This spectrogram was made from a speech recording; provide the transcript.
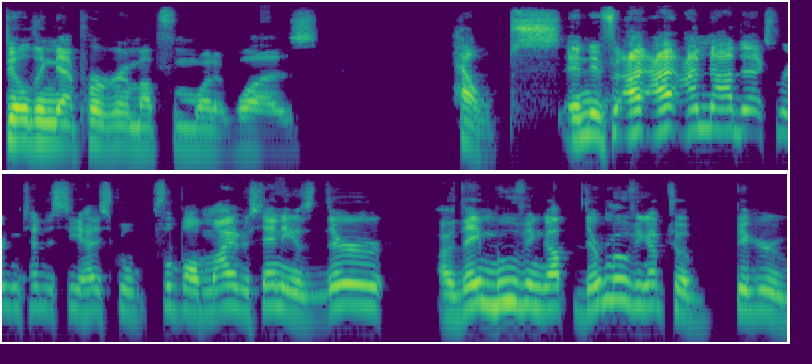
building that program up from what it was helps. And if I, I am not an expert in Tennessee high school football, my understanding is they're are they moving up? They're moving up to a bigger,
